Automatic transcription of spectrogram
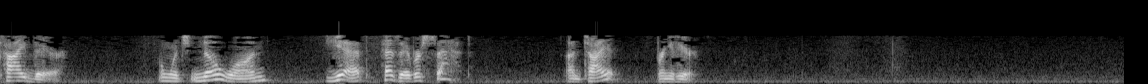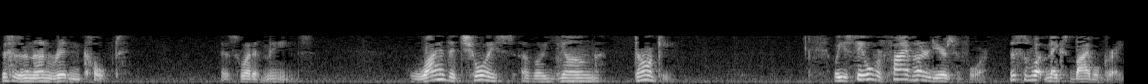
tied there, on which no one yet has ever sat. Untie it, bring it here. This is an unridden colt. That's what it means. Why the choice of a young donkey? Well, you see, over 500 years before, this is what makes Bible great.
